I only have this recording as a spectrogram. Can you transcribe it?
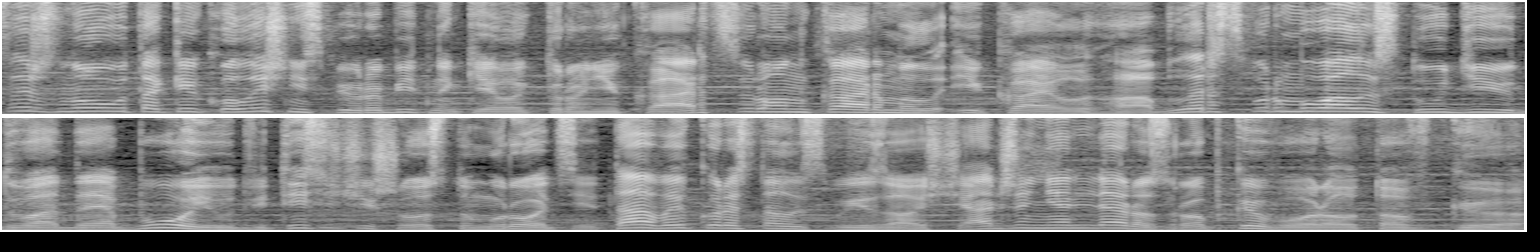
Це ж знову таки колишні співробітники Electronic Arts Рон Кармел і Кайл Габлер сформували студію 2D Boy у 2006 році та використали свої заощадження для розробки World of Go.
